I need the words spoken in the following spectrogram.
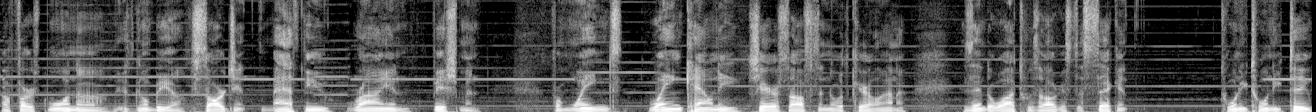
Our first one uh, is going to be a Sergeant Matthew Ryan Fishman from Wayne's Wayne County Sheriff's Office in North Carolina. His end of watch was August the 2nd, 2022.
